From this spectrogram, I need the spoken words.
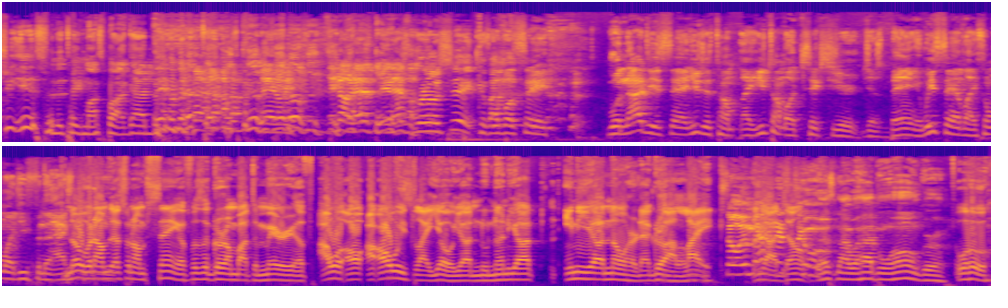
she is finna take my spot. God damn, that take was good. Hey, no, that's that's real shit. Cause I was about to say, what Nadia's saying, you just talk like you talking about chicks you're just banging. We saying like someone you finna actually. No, but I'm that's what I'm saying. If it's a girl I'm about to marry, if I will, I always like, yo, y'all knew none of y'all, any of y'all know her. That girl I uh-huh. like. So it And y'all matters don't. to him. That's not what happened with homegirl. Whoa.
